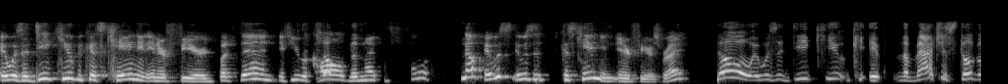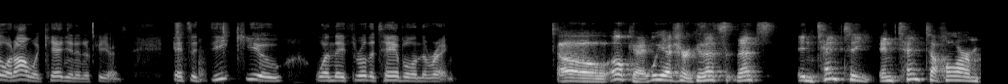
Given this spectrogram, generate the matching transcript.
it was a DQ because Kanyon interfered, but then if you recall the night before, no, it was it was because Kanyon interferes, right? No, it was a DQ. It, the match is still going on when Kanyon interferes. It's a DQ when they throw the table in the ring. Oh, okay. Well, yeah, sure. Because that's that's intent to intent to harm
